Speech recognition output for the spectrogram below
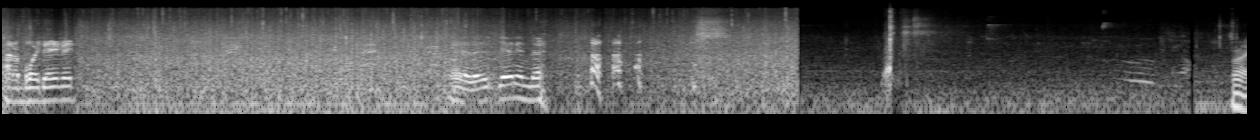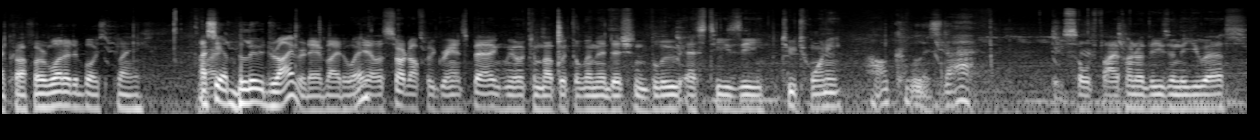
Atta boy, David. Hey, let's get in there. All right, Crawford, what are the boys playing? I see a blue driver there, by the way. Yeah, let's start off with Grant's bag. We hooked him up with the limited edition blue STZ 220. How cool is that? They sold 500 of these in the US.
